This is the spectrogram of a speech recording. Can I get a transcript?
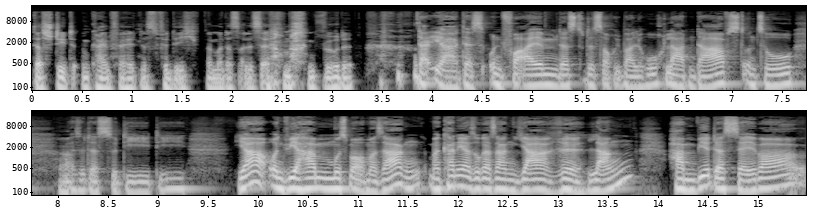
das steht in keinem Verhältnis, finde ich, wenn man das alles selber machen würde. Da, ja, das und vor allem, dass du das auch überall hochladen darfst und so. Ja. Also, dass du die, die, ja, und wir haben, muss man auch mal sagen, man kann ja sogar sagen, jahrelang haben wir das selber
